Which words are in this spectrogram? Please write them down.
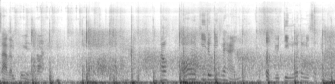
สาบแบชิบดเพิ่งอยู่ในบ้านเอ้าอ๋อเมื่อกี้จะวิ่งไปหาศพอยู่จินว่าตรงนี้ศพอยู่จินไหน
